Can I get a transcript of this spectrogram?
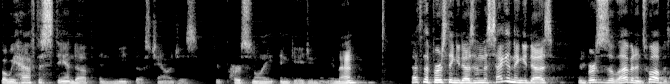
But we have to stand up and meet those challenges through personally engaging them. Amen? That's the first thing he does. And the second thing he does in verses 11 and 12 is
